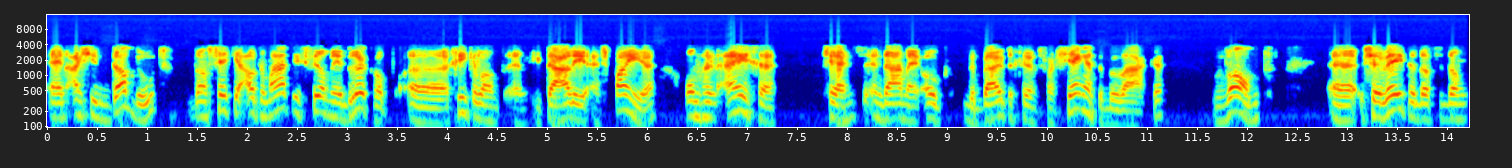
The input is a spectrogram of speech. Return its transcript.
En als je dat doet, dan zet je automatisch veel meer druk op uh, Griekenland en Italië en Spanje om hun eigen grens en daarmee ook de buitengrens van Schengen te bewaken. Want uh, ze weten dat ze dan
